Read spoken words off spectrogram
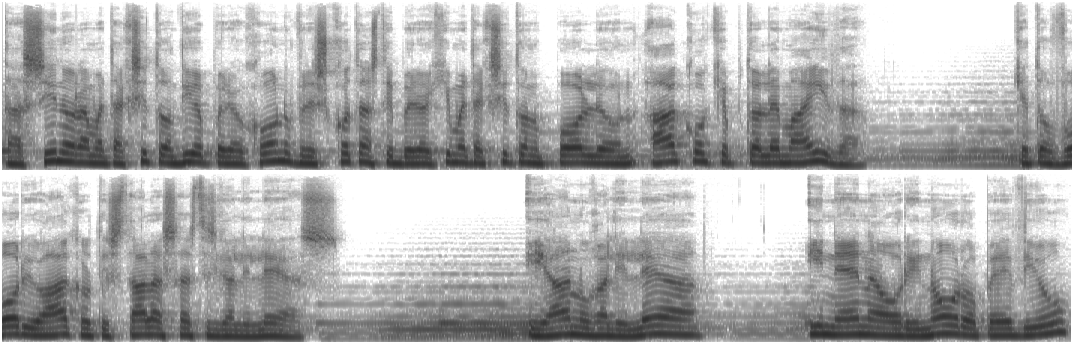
Τα σύνορα μεταξύ των δύο περιοχών βρισκόταν στην περιοχή μεταξύ των πόλεων Άκο και Πτολεμαίδα και το βόρειο άκρο της θάλασσας της Γαλιλαίας. Η Άνω Γαλιλαία είναι ένα ορεινό οροπέδιο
